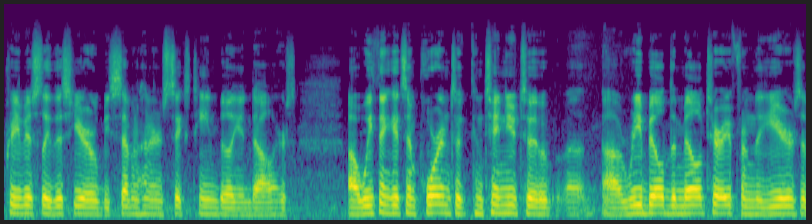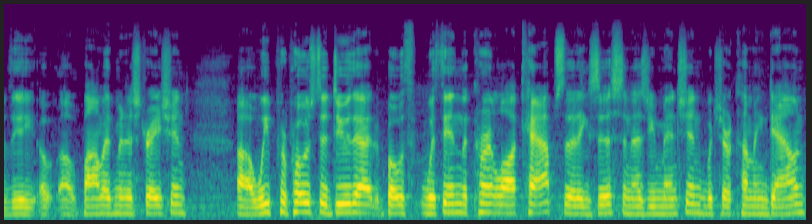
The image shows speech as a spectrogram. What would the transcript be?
Previously, this year, it would be $716 billion. Uh, we think it's important to continue to uh, uh, rebuild the military from the years of the Obama administration. Uh, we propose to do that both within the current law caps that exist and as you mentioned, which are coming down.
